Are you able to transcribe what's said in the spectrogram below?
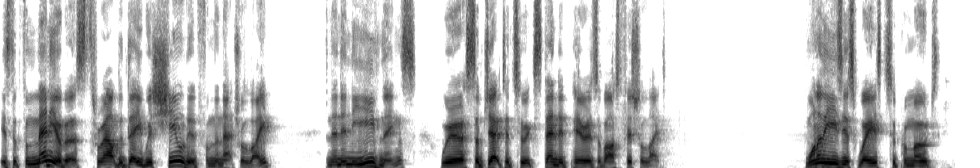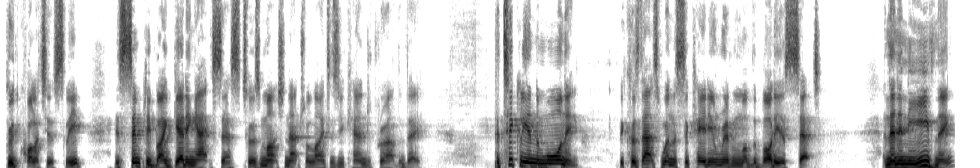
is that for many of us, throughout the day, we're shielded from the natural light. And then in the evenings, we're subjected to extended periods of artificial light. One of the easiest ways to promote good quality of sleep is simply by getting access to as much natural light as you can throughout the day. Particularly in the morning, because that's when the circadian rhythm of the body is set. And then in the evening,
